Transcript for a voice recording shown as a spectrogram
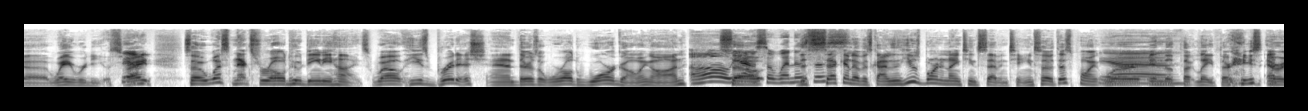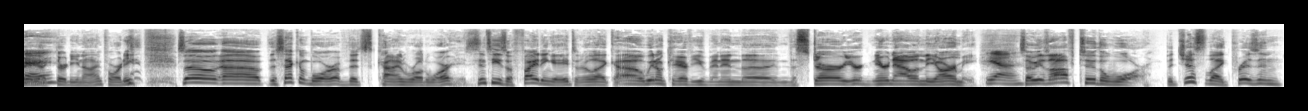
uh, wayward youth, Yeah. right? So what's next for old Houdini Hinds? Well, he's British, and there's a world war going on. Oh, yeah. So when is the this? second of his kind? He was born in 1917. So at this point, we're in the th- late 30s, or Okay. like 39, 40. So uh, the second war of this kind, World War, since he's a fighting age, they're like, oh, we don't care if you've been in the the stir. You're you're now in the army. Yeah. So he's off to the war. But just like prison,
